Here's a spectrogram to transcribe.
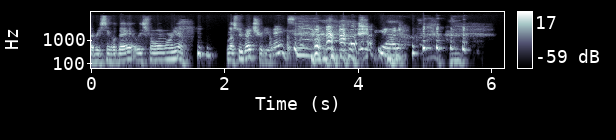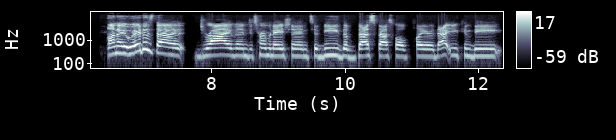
every single day, at least for one more year. Must be redshirt you. Thanks. no, no. Ane, where does that drive and determination to be the best basketball player that you can be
